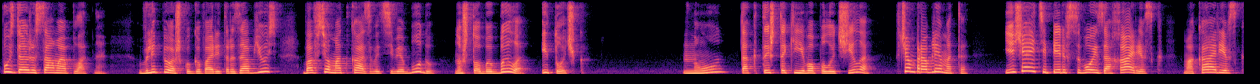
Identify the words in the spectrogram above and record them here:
пусть даже самое платное. В лепешку, говорит, разобьюсь, во всем отказывать себе буду, но чтобы было и точка. Ну, так ты ж таки его получила. В чем проблема-то? Езжай теперь в свой Захаревск, Макаревск,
